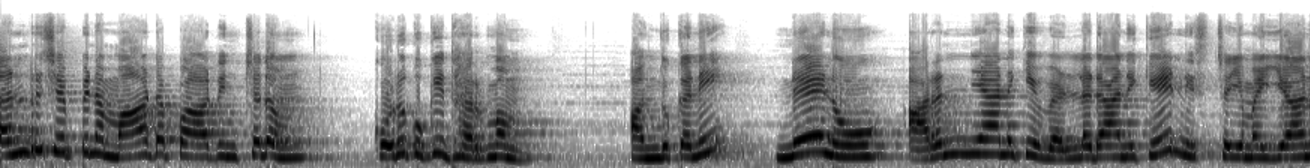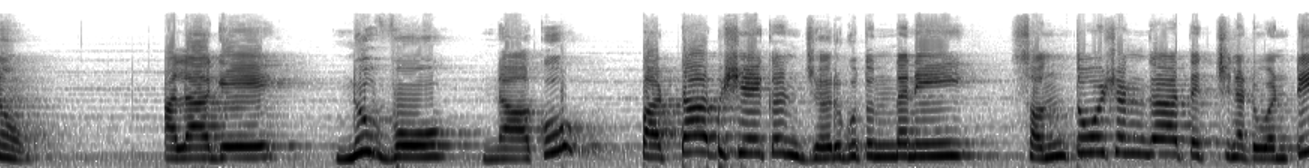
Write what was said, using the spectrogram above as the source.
తండ్రి చెప్పిన మాట పాటించడం కొడుకుకి ధర్మం. అందుకని నేను అరణ్యానికి వెళ్ళడానికే నిశ్చయమయ్యాను. అలాగే నువ్వు నాకు పట్టాభిషేకం జరుగుతుందని సంతోషంగా తెచ్చినటువంటి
